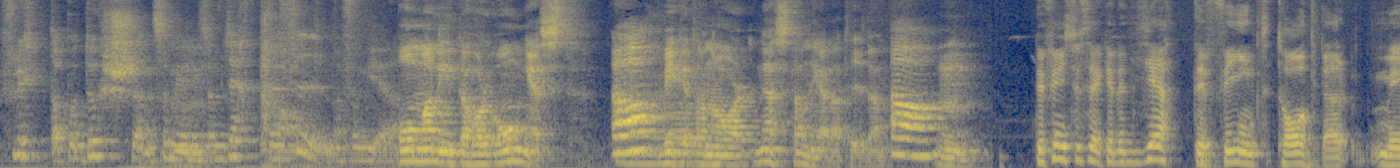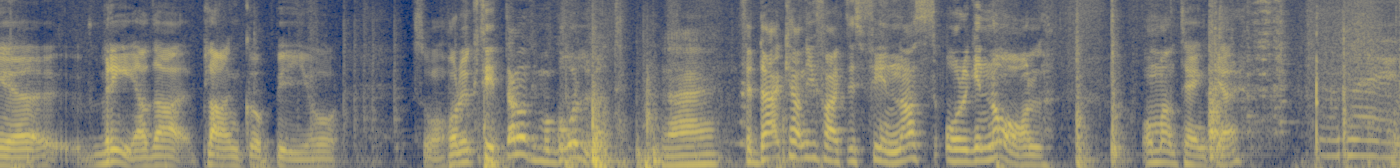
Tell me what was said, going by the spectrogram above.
flytta på duschen som är liksom jättefin och fungerar. Om man inte har ångest, Ja, vilket han har nästan hela tiden. ja. Mm. Det finns ju säkert ett jättefint tak där med breda plank uppe i och så. Har du tittat någonting på golvet? Nej. För där kan det ju faktiskt finnas original om man tänker. Nej.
